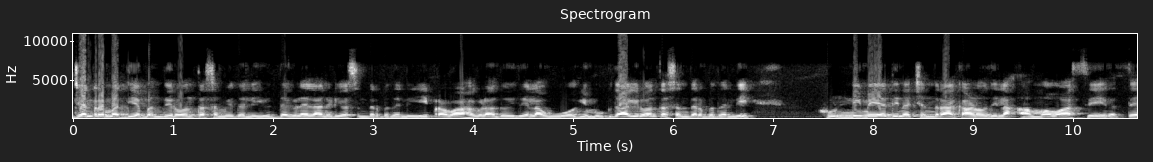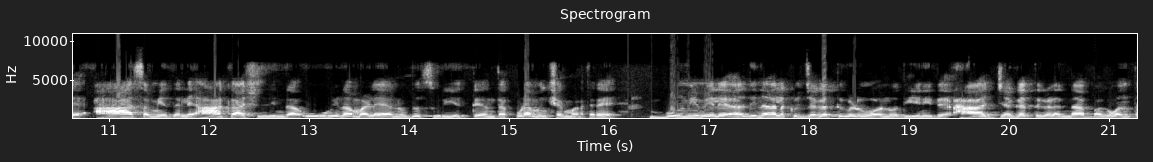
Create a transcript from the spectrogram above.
ಜನರ ಮಧ್ಯೆ ಬಂದಿರುವಂತ ಸಮಯದಲ್ಲಿ, ಯುದ್ಧಗಳೆಲ್ಲ ನಡೆಯೋ ಸಂದರ್ಭದಲ್ಲಿ, ಈ ಪ್ರವಾಹಗಳು ಅದು ಇದೆಲ್ಲ ಹೋಗಿ ಮುಗ್ದಾಗಿರುವಂತ ಸಂದರ್ಭದಲ್ಲಿ ಹುಣ್ಣಿಮೆಯ ದಿನ ಚಂದ್ರ ಕಾಣೋದಿಲ್ಲ, ಅಮಾವಾಸ್ಯೆ ಇರುತ್ತೆ. ಆ ಸಮಯದಲ್ಲಿ ಆಕಾಶದಿಂದ ಹೂವಿನ ಮಳೆ ಅನ್ನೋದು ಸುರಿಯುತ್ತೆ ಅಂತ ಕೂಡ ಮೆನ್ಷನ್ ಮಾಡ್ತಾರೆ. ಭೂಮಿ ಮೇಲೆ ಹದಿನಾಲ್ಕು ಜಗತ್ತುಗಳು ಅನ್ನೋದು ಏನಿದೆ, ಆ ಜಗತ್ತುಗಳನ್ನ ಭಗವಂತ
